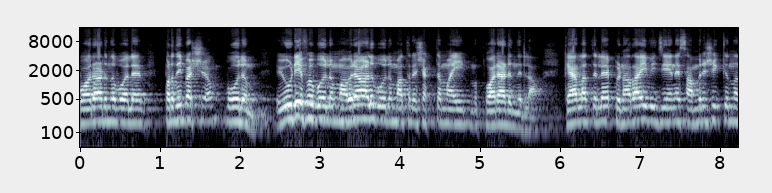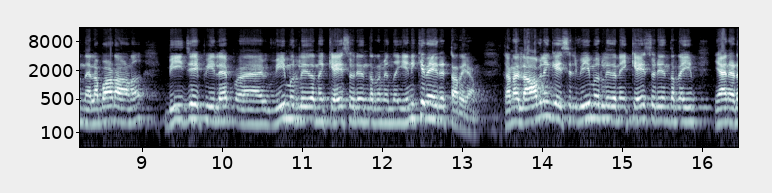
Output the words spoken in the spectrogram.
പോരാടുന്ന പോലെ പ്രതിപക്ഷം പോലും യു ഡി എഫ് പോലും ഒരാൾ പോലും അത്ര ശക്തമായി പോരാടുന്നില്ല. കേരളത്തിലെ പിണറായി വിജയനെ സംരക്ഷിക്കുന്ന നിലപാടാണ് ബി ജെ പിയിലെ വി മുരളീധരനും കെ സുരേന്ദ്രനും എന്ന് എനിക്ക് നേരിട്ടറിയാം. കാരണം ലാവ്ലിൻ കേസിൽ വി മുരളീധരനെയും കെ സുരേന്ദ്രനെയും ഞാൻ ഇട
